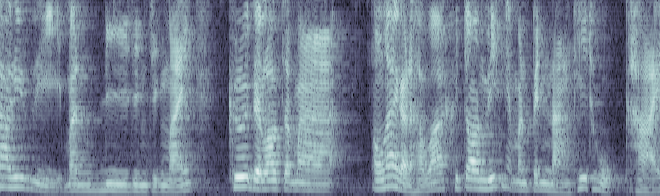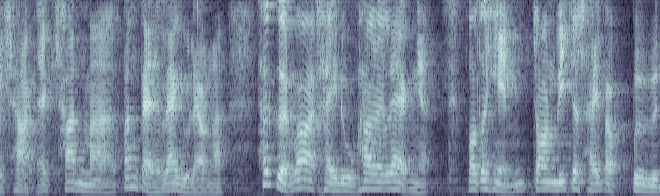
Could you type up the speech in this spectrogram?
ภาคที่ 4 มันดีจริงๆไหม คือเดี๋ยวเราจะมา เอาง่ายก่อนนะครับว่าคือ John Wick เนี่ยมันเป็นหนังที่ถูกขายฉาก action มาตั้งแต่แรกอยู่แล้วนะ ถ้าเกิดว่าใครดูภาคแรกๆเนี่ยเราจะเห็น John Wick จะใช้แบบปืน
